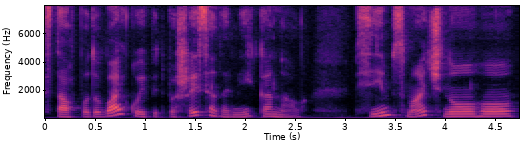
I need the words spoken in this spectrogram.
Став подобайку і підпишися на мій канал. Всім смачного!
